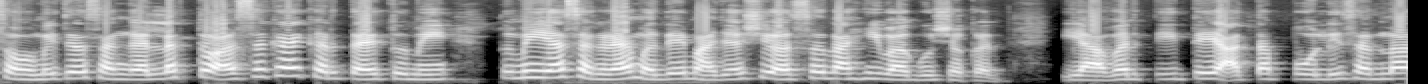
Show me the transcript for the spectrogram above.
सौमित्र सांगायला लागतो असं काय करताय तुम्ही? तुम्ही या सगळ्यामध्ये माझ्याशी असं नाही वागू शकत. यावरती ते आता पोलिसांना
